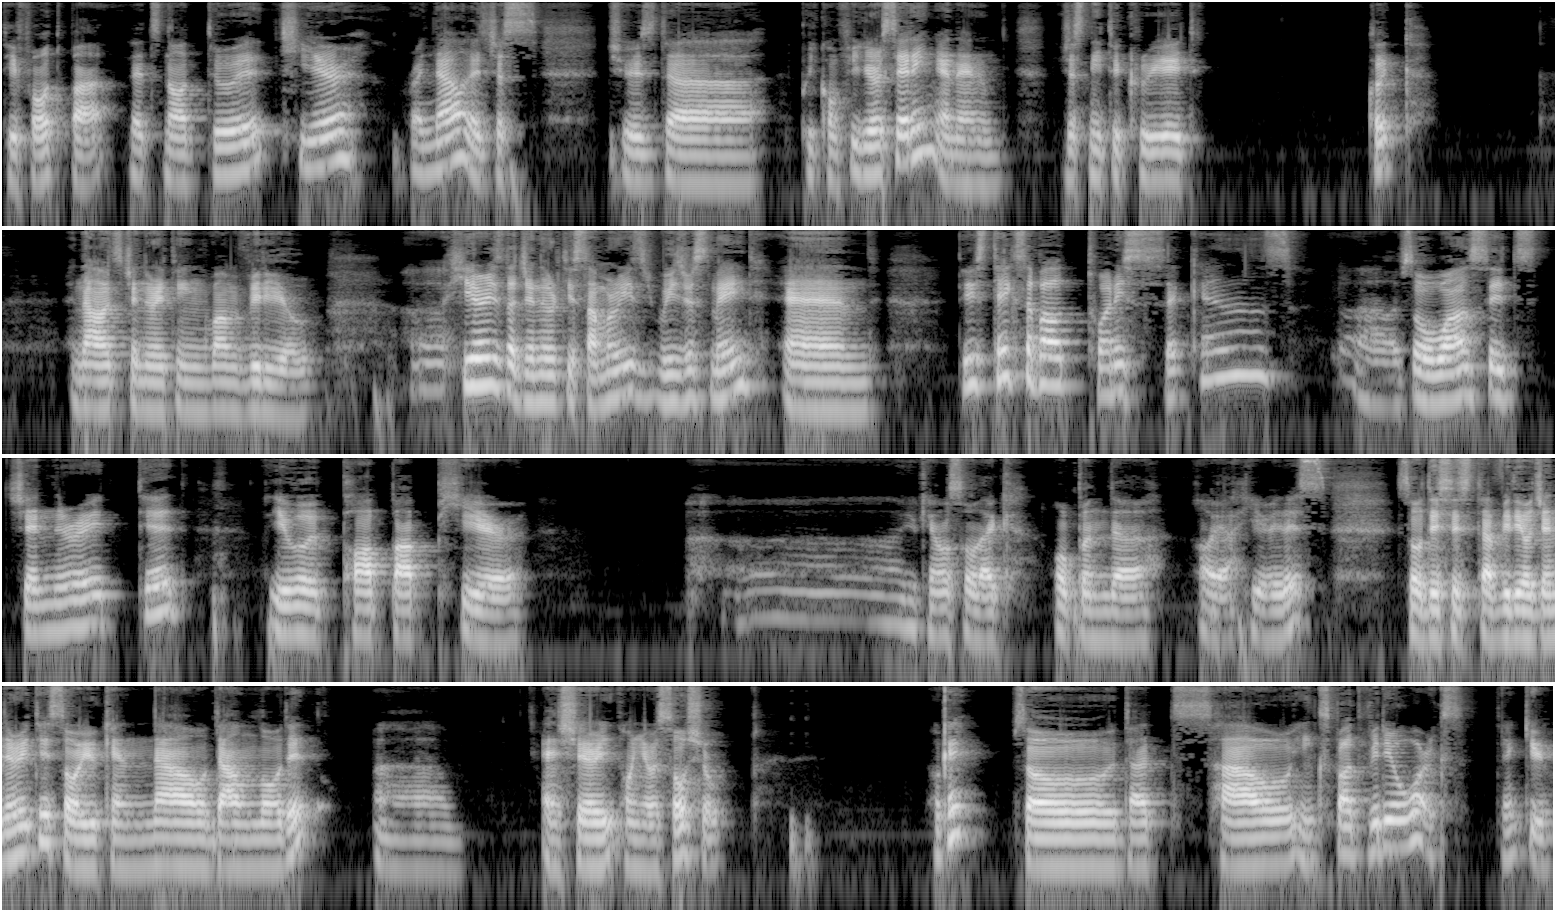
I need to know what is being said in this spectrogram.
default, but let's not do it here right now. Let's just choose the pre-configure setting and then just need to create click and now it's generating one video uh, here is the generative summaries we just made, and this takes about 20 seconds. Uh, so once it's generated, it will pop up here. Uh, you can also like open the, oh yeah, here it is. So this is the video generated, so you can now download it um, and share it on your social. Okay. So that's how Inksprout video works. Thank you.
